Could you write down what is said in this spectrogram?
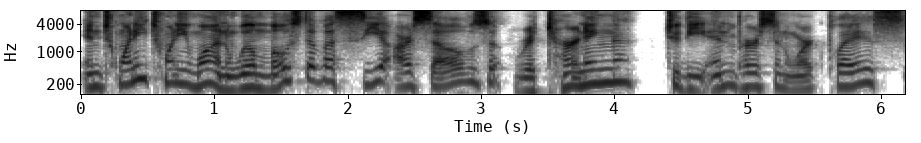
In 2021, will most of us see ourselves returning to the in person workplace?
